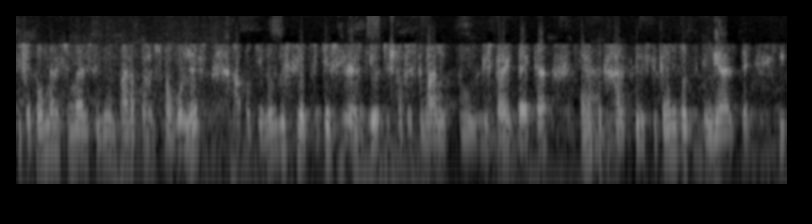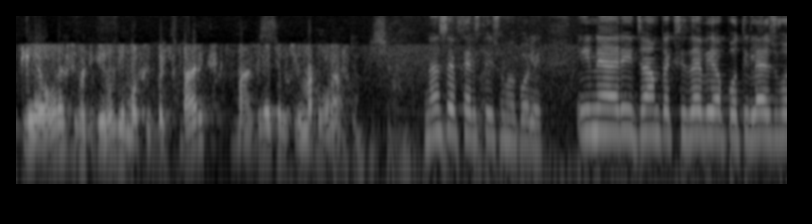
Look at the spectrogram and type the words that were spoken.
Τις επόμενες ημέρες θα γίνουν πάρα πολλές προβολές από καινούργιες τηλεοπτικές σειρές, διότι στο φεστιβάλ της Τραϊμπέκα ένα από τα χαρακτηριστικά είναι το ότι συνδυάζεται η τηλεόραση με την καινούργια μορφή που έχει πάρει μαζί με τον κινηματογράφο. Να σε ευχαριστήσουμε πολύ. Η νεαρή Τζαμ ταξιδεύει από τη Λέσβο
